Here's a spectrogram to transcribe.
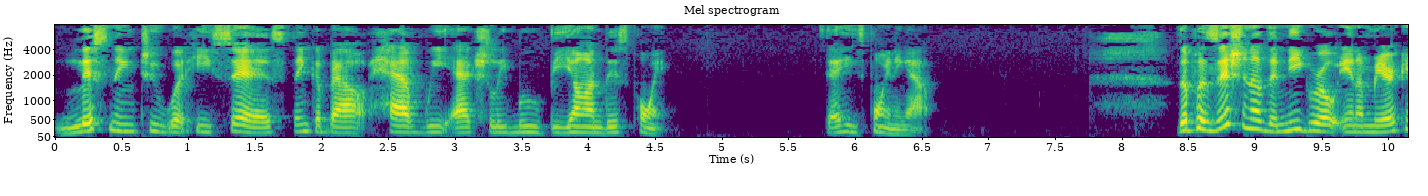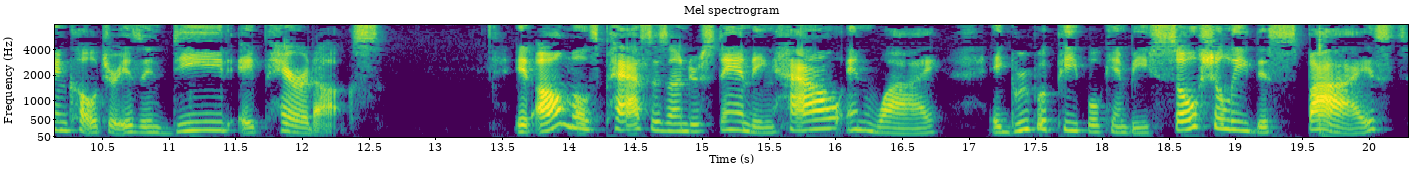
listening to what he says, think about have we actually moved beyond this point that he's pointing out? The position of the Negro in American culture is indeed a paradox. It almost passes understanding how and why a group of people can be socially despised,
